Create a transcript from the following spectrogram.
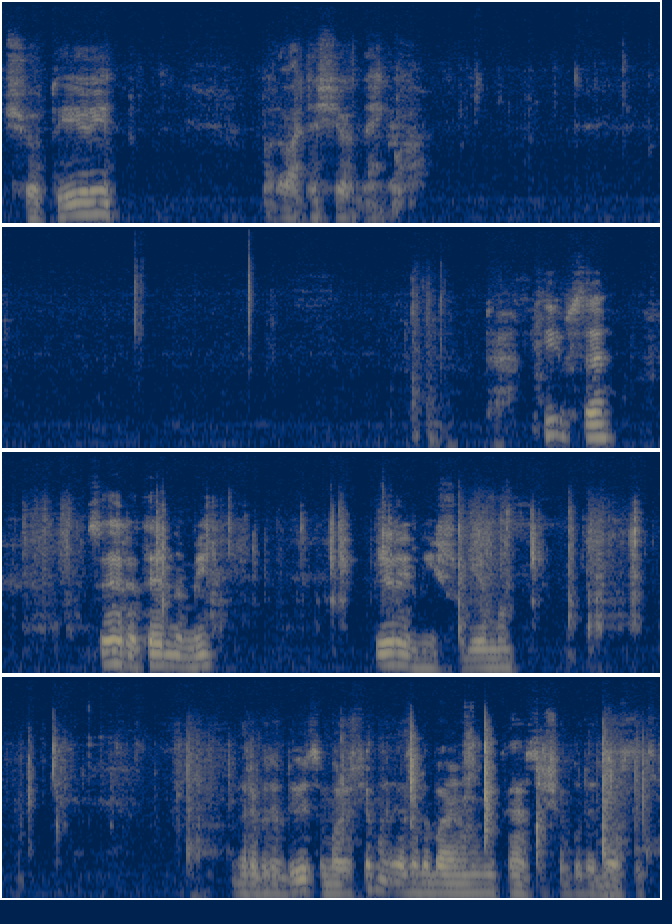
Чотири. Ну, давайте ще одненьку. Так, і все. Все ретельно ми перемішуємо. Будемо дивитися, може ще ми задобавимо, мені кажеться, що буде досить.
